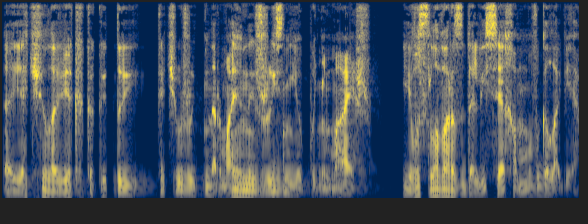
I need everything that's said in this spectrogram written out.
«А я человек, как и ты, хочу жить нормальной жизнью, понимаешь?» Его слова раздались эхом в голове.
